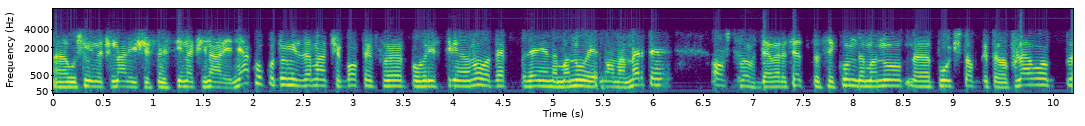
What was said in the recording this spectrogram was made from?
8 на финали и 16 на финали. Няколко думи за матча Ботев победи с 3 на 0, две падения на Ману и едно на Мертен. Още в 90-та секунда Ману е, получи топката в ляво, е,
